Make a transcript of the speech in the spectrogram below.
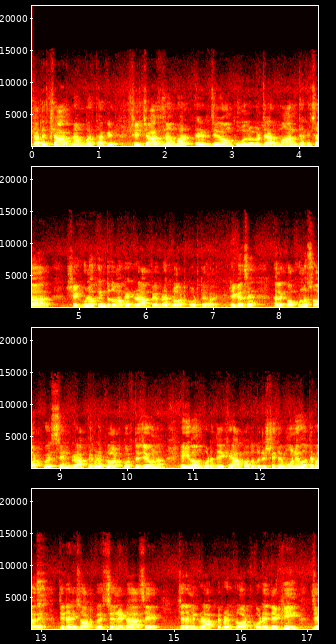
তাতে চার নাম্বার থাকে, সেই চার নাম্বার এর যে অঙ্কগুলো মানে যার মান থাকে চার সেগুলো কিন্তু তোমাকে গ্রাফ পেপারে প্লট করতে হয়, ঠিক আছে? তাহলে কখনো শর্ট কোয়েশ্চেন গ্রাফ পেপারে প্লট করতে যেও না। এই অঙ্কটা দেখে আপাতত দৃষ্টিতে মনে হতে পারে যেটা আমি শর্ট কোয়েশ্চেন এটা আছে, সেটা আমি গ্রাফ পেপারে প্লট করে দেখি যে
